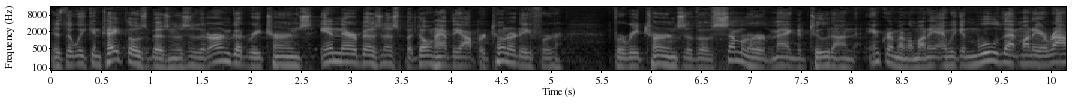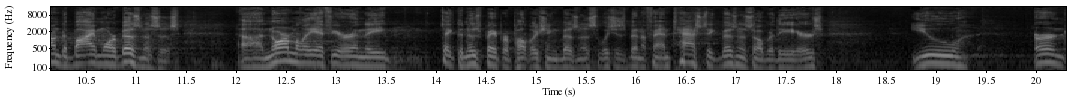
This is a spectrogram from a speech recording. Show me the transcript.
is that we can take those businesses that earn good returns in their business but don't have the opportunity for for returns of a similar magnitude on incremental money and we can move that money around to buy more businesses. Uh, normally if you're in the take the newspaper publishing business which has been a fantastic business over the years, you earned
